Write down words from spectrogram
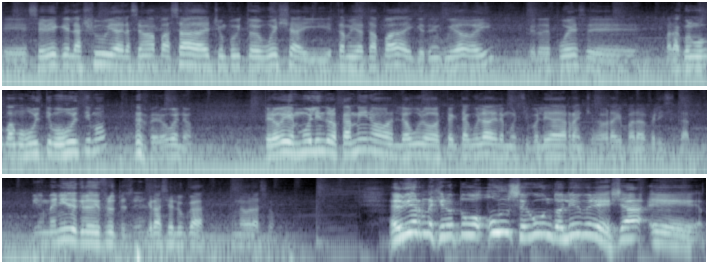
eh, se ve que la lluvia de la semana pasada ha hecho un poquito de huella y está media tapada, hay que tener cuidado ahí. Pero después, eh, para colmo, vamos últimos, últimos. pero bueno, pero bien, muy lindos los caminos, laburo espectacular de la Municipalidad de Rancho, la verdad que para felicitar. Bienvenido y que lo disfrutes. Gracias, Lucas. Un abrazo. El viernes que no tuvo un segundo libre, ya eh,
